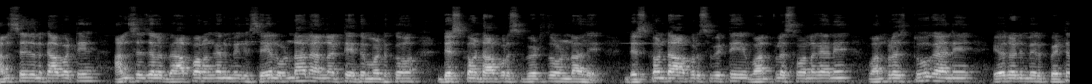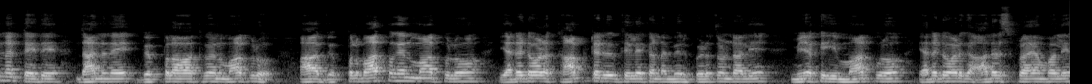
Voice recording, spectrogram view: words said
అన్సీజన్ కాబట్టి అన్సీజన్ వ్యాపారం కానీ మీకు సేల్ ఉండాలి అన్నట్టయితే మటుకు డిస్కౌంట్ ఆఫర్స్ పెడుతూ ఉండాలి. డిస్కౌంట్ ఆఫర్స్ పెట్టి వన్ ప్లస్ వన్ కానీ వన్ ప్లస్ టూ కానీ ఏదో మీరు పెట్టినట్టయితే దానిని విప్లవాత్మకమైన మార్పులు ఆ విప్లవాత్మకమైన మార్పులు ఎదటివాడ కాంపిటేటివ్ తెలియకుండా మీరు పెడుతుండాలి. మీ యొక్క ఈ మార్పులు ఎదటివాడికి ఆదర్శప్రాయం అవ్వాలి.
